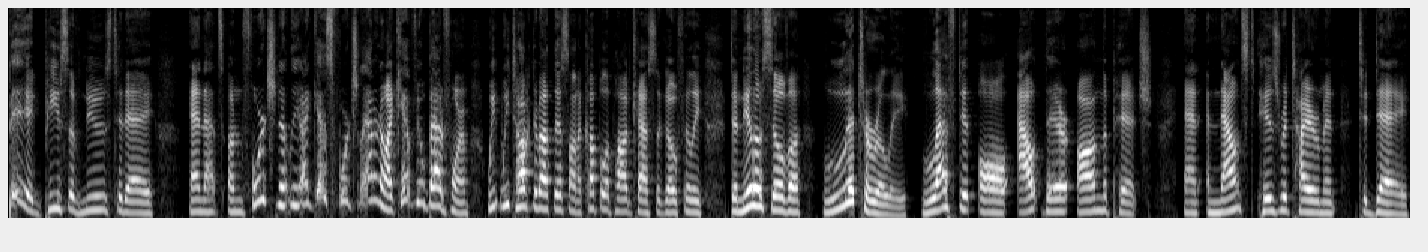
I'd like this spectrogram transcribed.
big piece of news today. And that's unfortunately, I guess, fortunately, I don't know. I can't feel bad for him. We, we talked about this on a couple of podcasts ago, Philly. Danilo Silva literally left it all out there on the pitch and announced his retirement today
